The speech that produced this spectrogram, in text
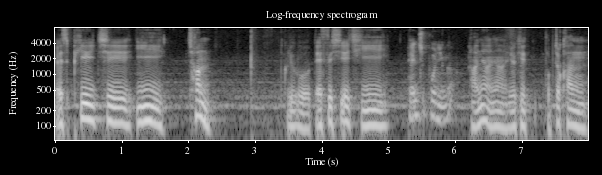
SPH E 1000 그리고 SCHE 벤치폰인가? 아니야 아니야 이렇게 넓적한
